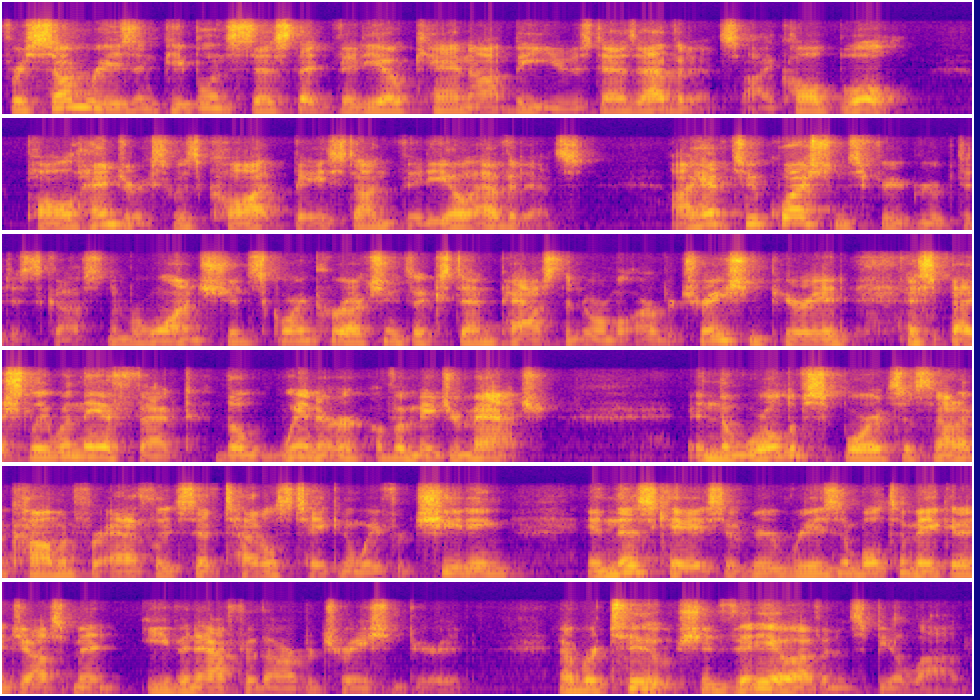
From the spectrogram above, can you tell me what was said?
For some reason, people insist that video cannot be used as evidence. I call bull. Paul Hendricks was caught based on video evidence. I have two questions for your group to discuss. Number one, should scoring corrections extend past the normal arbitration period, especially when they affect the winner of a major match? In the world of sports, it's not uncommon for athletes to have titles taken away for cheating. In this case, it would be reasonable to make an adjustment even after the arbitration period. Number two, should video evidence be allowed?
